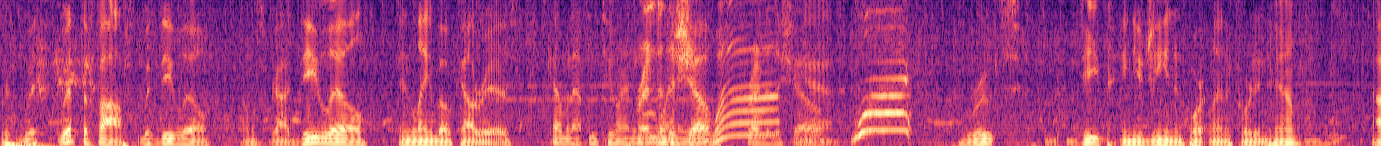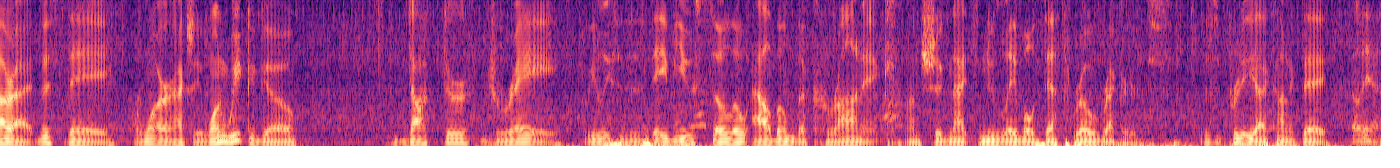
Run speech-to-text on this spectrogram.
with with, with the Faust with D Lil. I almost forgot D Lil and Rainbow Calriz. Coming up in 220. Friend of the show. What? Friend of the show. Yeah. What? Roots deep in Eugene and Portland, according to him. Mm-hmm. All right, this day, or actually one week ago, Dr. Dre releases his debut solo album, The Chronic, on Suge Knight's new label, Death Row Records. This is a pretty iconic day. Oh yeah.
